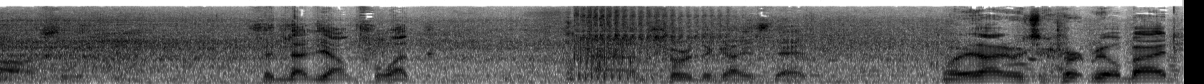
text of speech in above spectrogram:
Oh, c'est de la viande froide heard the guy's dead. Well, that was hurt real bad.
